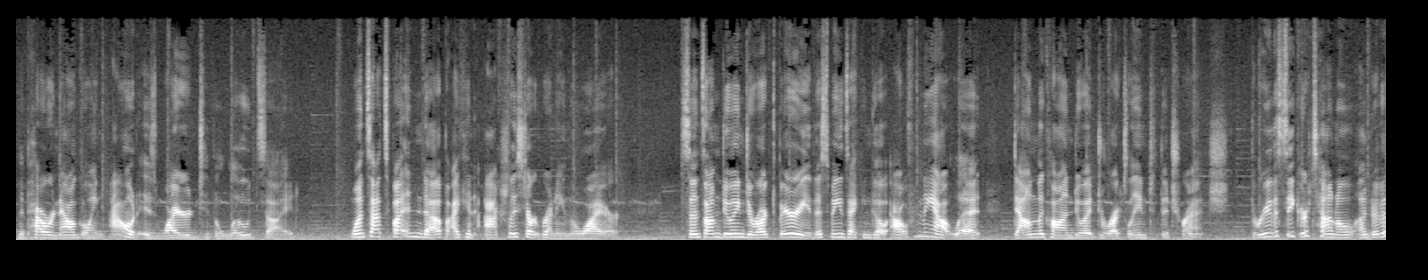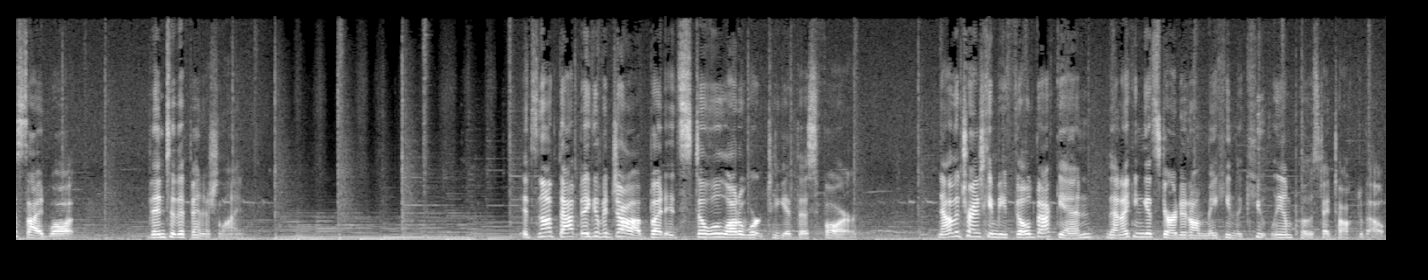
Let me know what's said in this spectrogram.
The power now going out is wired to the load side. Once that's buttoned up, I can actually start running the wire. Since I'm doing direct bury, this means I can go out from the outlet, down the conduit directly into the trench, through the secret tunnel under the sidewalk, then to the finish line. It's not that big of a job, but it's still a lot of work to get this far. Now the trench can be filled back in, then I can get started on making the cute lamppost I talked about.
